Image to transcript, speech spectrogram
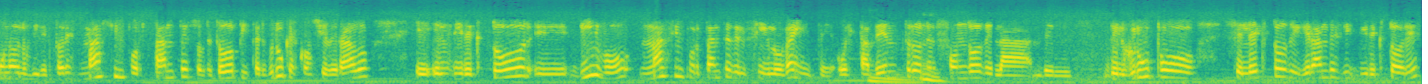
uno de los directores más importantes, sobre todo Peter Brook es considerado el director vivo más importante del siglo XX, o está mm, dentro en el mm. fondo de la, del, del grupo selecto de grandes directores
